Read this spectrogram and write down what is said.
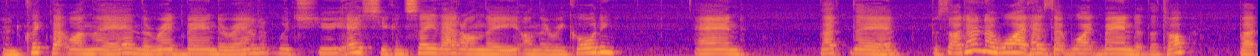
and click that one there and the red band around it which you yes you can see that on the on the recording and that there. I don't know why it has that white band at the top but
